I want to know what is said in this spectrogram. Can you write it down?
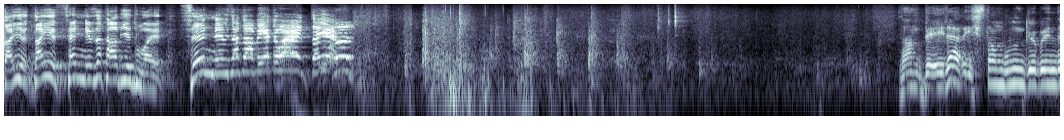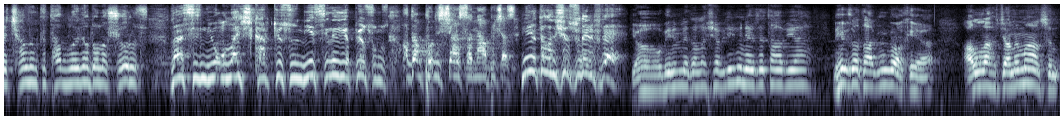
Dayı, dayı sen Nevzat abiye dua et. Sen Nevzat abiye dua et dayı. Lan beyler İstanbul'un göbeğinde çalıntı tabloyla dolaşıyoruz. Lan siz niye olay çıkartıyorsunuz? Niye sinir yapıyorsunuz? Adam polis çağırsa ne yapacağız? Niye dalaşıyorsun herifle? Ya o benimle dalaşabilir mi Nevzat abi ya? Nevzat abime bak ya. Allah canımı alsın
